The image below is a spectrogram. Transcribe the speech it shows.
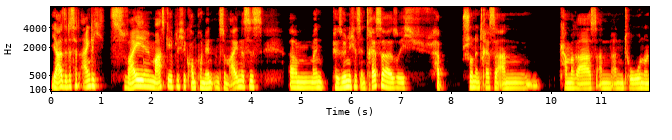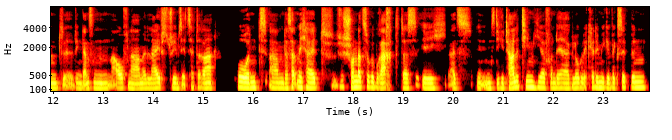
Ja, also das hat eigentlich zwei maßgebliche Komponenten. Zum einen ist es ähm, mein persönliches Interesse. Also ich habe schon Interesse an Kameras, an, an Ton und äh, den ganzen Aufnahme, Livestreams etc. Und ähm, das hat mich halt schon dazu gebracht, dass ich als ins digitale Team hier von der Global Academy gewechselt bin.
